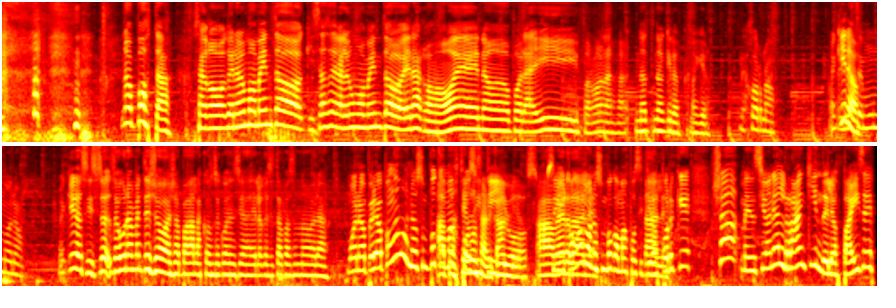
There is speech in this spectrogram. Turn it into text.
no, posta. O sea, como que en algún momento, quizás en algún momento era como, bueno, por ahí, formar una... No, no quiero, no quiero. Mejor no. No quiero. En este mundo no. No quiero, si se- seguramente yo vaya a pagar las consecuencias de lo que se está pasando ahora. Bueno, pero pongámonos un poco más Apostemos al positivos. cambio. A Sí, ver, dale. pongámonos un poco más positivos. Dale. Porque ya mencioné el ranking de los países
